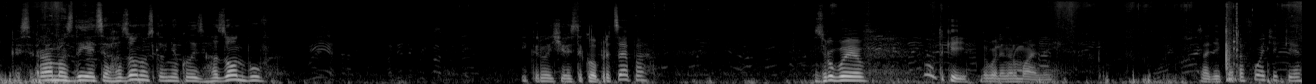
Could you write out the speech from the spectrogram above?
Якась рама, здається, газоновська, в нього колись газон був. І коротше, ось такого прицепа зробив. Ну, такий доволі нормальний. Ззаді катафотики.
